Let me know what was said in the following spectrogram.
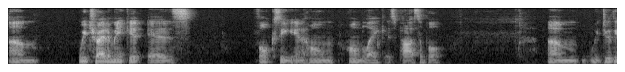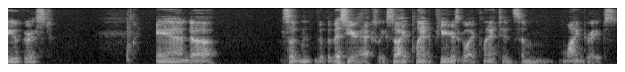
Um, we try to make it as folksy and home home like as possible. Um, we do the Eucharist, and uh, so this year actually. So I planted a few years ago. I planted some wine grapes,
